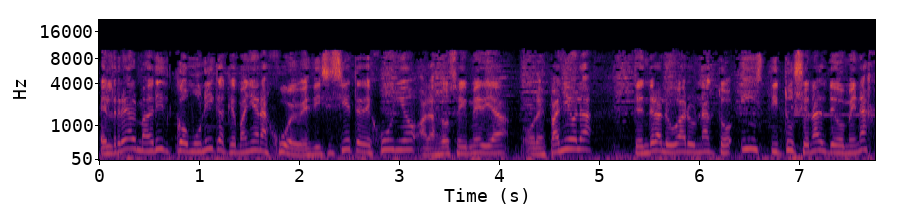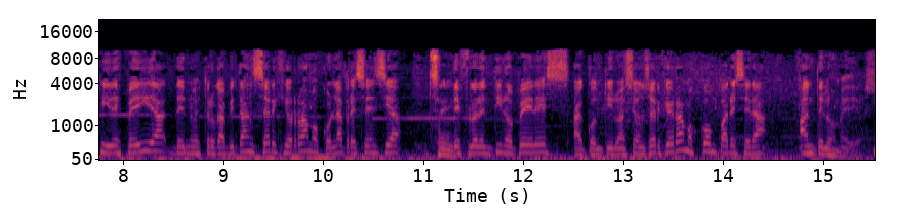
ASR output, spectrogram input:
El Real Madrid comunica que mañana jueves 17 de junio a las 12 y media hora española tendrá lugar un acto institucional de homenaje y despedida de nuestro capitán Sergio Ramos con la presencia Sí. de Florentino Pérez. A continuación, Sergio Ramos comparecerá ante los medios.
